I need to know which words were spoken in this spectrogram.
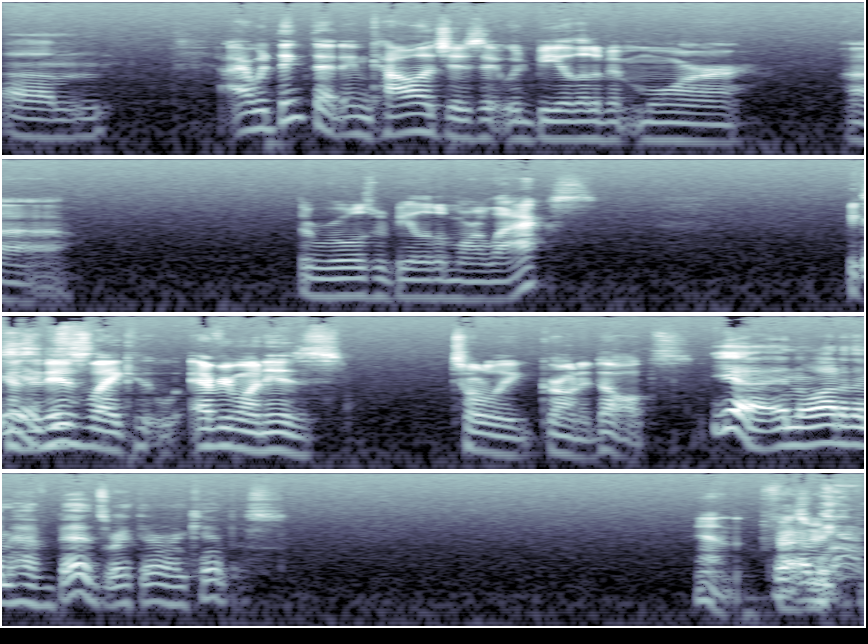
Um, I would think that in colleges it would be a little bit more. Uh, the rules would be a little more lax because Yeah, it is like everyone is totally grown adults. yeah, and a lot of them have beds right there on campus. Yeah, the Yeah, I mean-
